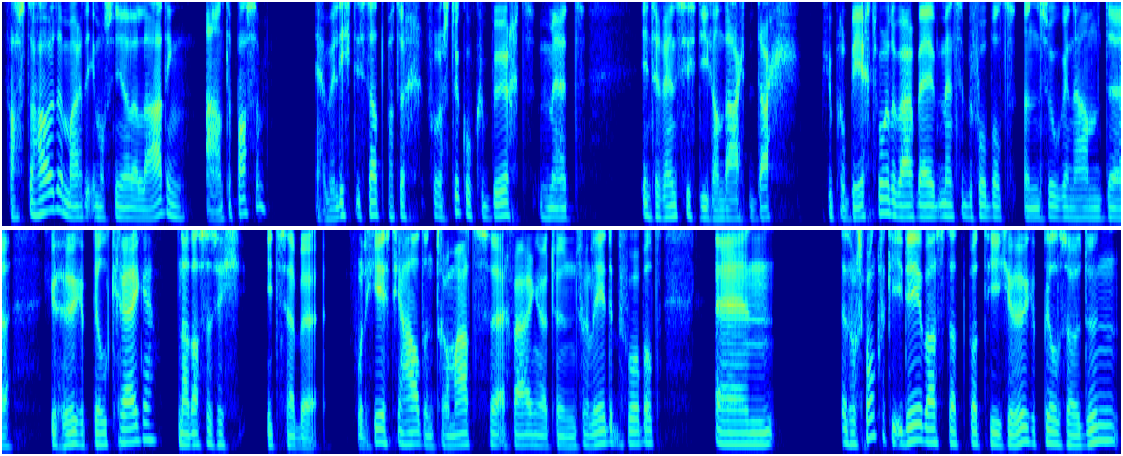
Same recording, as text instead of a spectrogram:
vast te houden, maar de emotionele lading aan te passen. En wellicht is dat wat er voor een stuk ook gebeurt met interventies die vandaag de dag geprobeerd worden, waarbij mensen bijvoorbeeld een zogenaamde geheugenpil krijgen nadat ze zich iets hebben voor de geest gehaald, een traumatische ervaring uit hun verleden bijvoorbeeld. En het oorspronkelijke idee was dat wat die geheugenpil zou doen,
